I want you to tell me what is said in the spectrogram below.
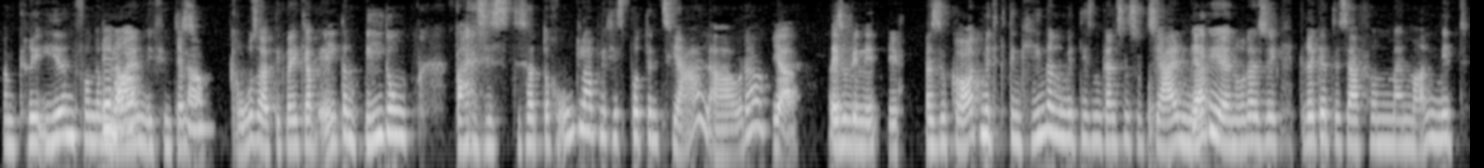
am Kreieren von einem genau. neuen. Ich finde das genau. großartig, weil ich glaube, Elternbildung boah, das ist, das hat doch unglaubliches Potenzial auch, oder? Ja, also, definitiv. Also gerade mit den Kindern, mit diesen ganzen sozialen Medien, ja. oder? Also ich kriege das auch von meinem Mann mit,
